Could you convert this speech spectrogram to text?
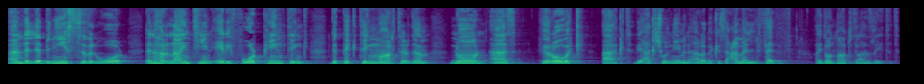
and the Lebanese civil war in her 1984 painting depicting martyrdom known as Heroic Act. The actual name in Arabic is Amal Fadh. I don't know how to translate it.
